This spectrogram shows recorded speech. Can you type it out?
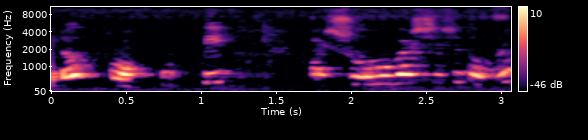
এটাও ফ্রক কুর্তি আর সোমবার শেষে তোমরা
